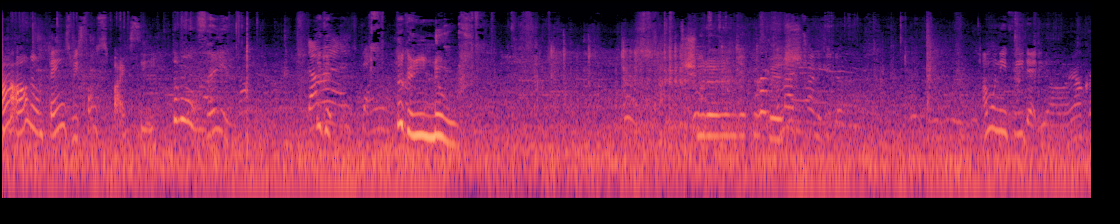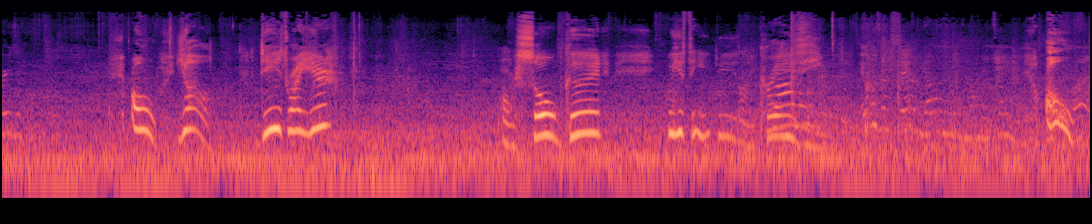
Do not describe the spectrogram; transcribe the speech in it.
All them things be so spicy? Come on, fan. Look at- Look at these noodles. Shoot at them different fish. trying to get there. I'm gonna need feed that y'all. Are y'all crazy? Oh, y'all, these right here are so good. We used to eat these like crazy. It was in y'all. Oh,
